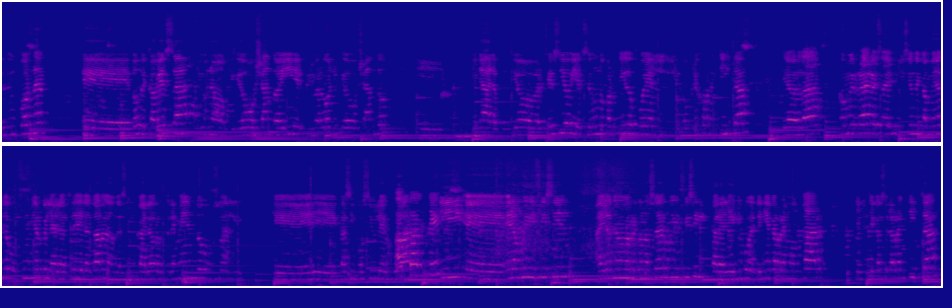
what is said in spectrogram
desde un córner, eh, dos de cabeza y uno que quedó bollando ahí, el primer gol quedó bollando y, y nada, la puntió Vergesio. Y el segundo partido fue en el complejo rentista, que la verdad fue muy raro esa definición de campeonato porque fue un miércoles a las 3 de la tarde donde hacía un calor tremendo, un sol que era casi imposible de jugar Aparte, y eh, era muy difícil, ahí lo tengo que reconocer, muy difícil para el equipo que tenía que remontar, que en este caso era Rentista,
